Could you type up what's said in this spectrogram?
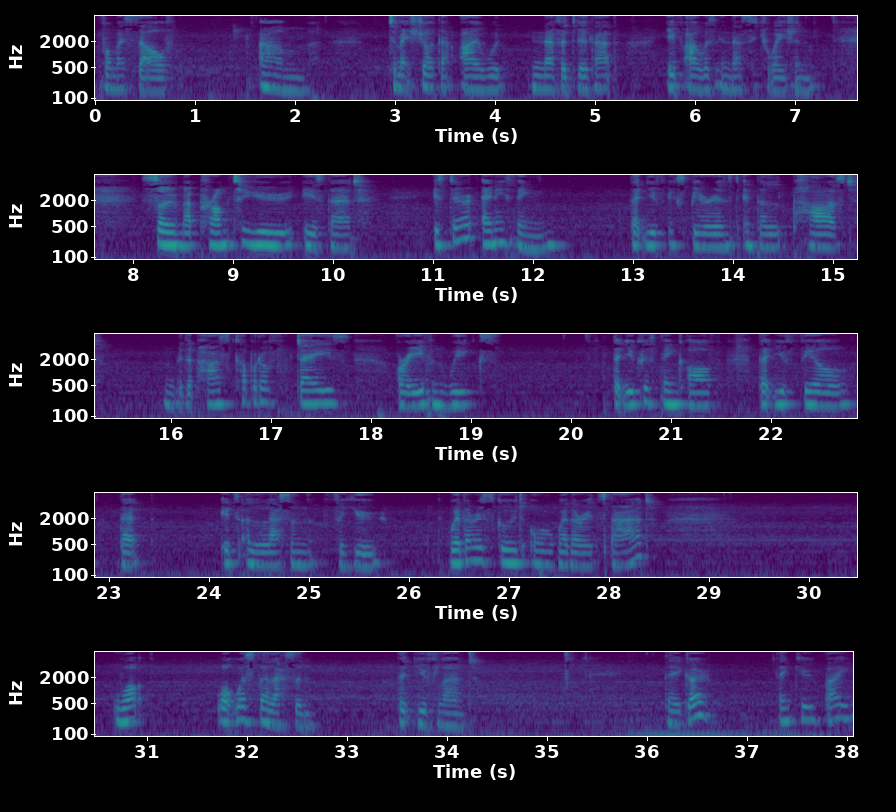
for myself um, to make sure that I would never do that if I was in that situation. So my prompt to you is that is there anything that you've experienced in the past, maybe the past couple of days or even weeks that you could think of that you feel that it's a lesson for you, whether it's good or whether it's bad? What what was the lesson that you've learned? There you go. Thank you. Bye.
